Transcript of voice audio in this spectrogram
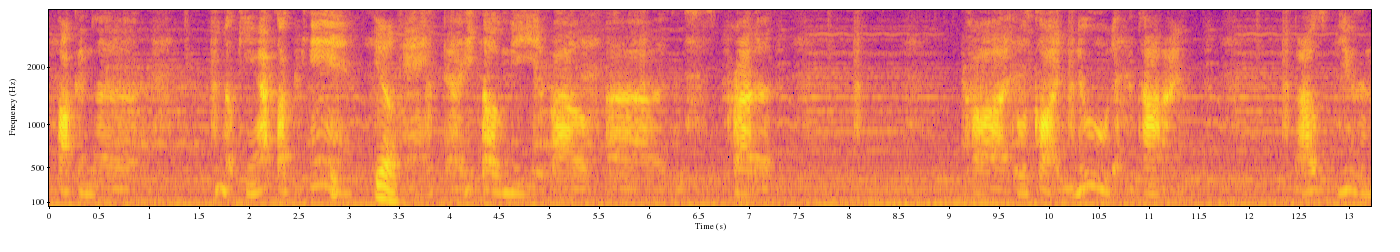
talking to, you know, Ken. I talked to Ken. Yeah. And uh, he told me about uh, this product called, it was called Nude at the time. I was using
